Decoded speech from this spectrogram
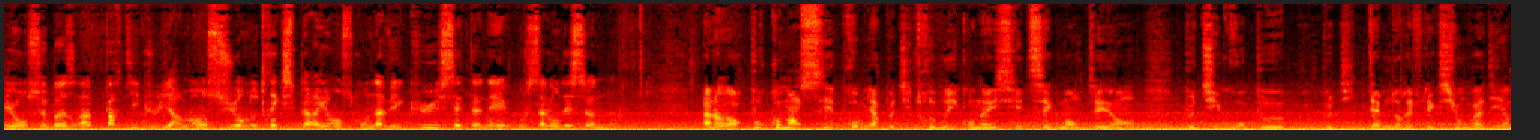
et on se basera particulièrement sur notre expérience qu'on a vécue cette année au Salon des Sons. Alors, pour commencer, première petite rubrique, on a essayé de segmenter en petits groupes, euh, petits thèmes de réflexion, on va dire.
